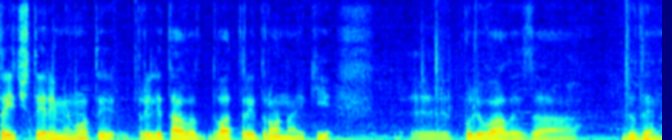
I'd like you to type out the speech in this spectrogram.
3-4 минути прилітало 2-3 дрона, які е, полювали за людину.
